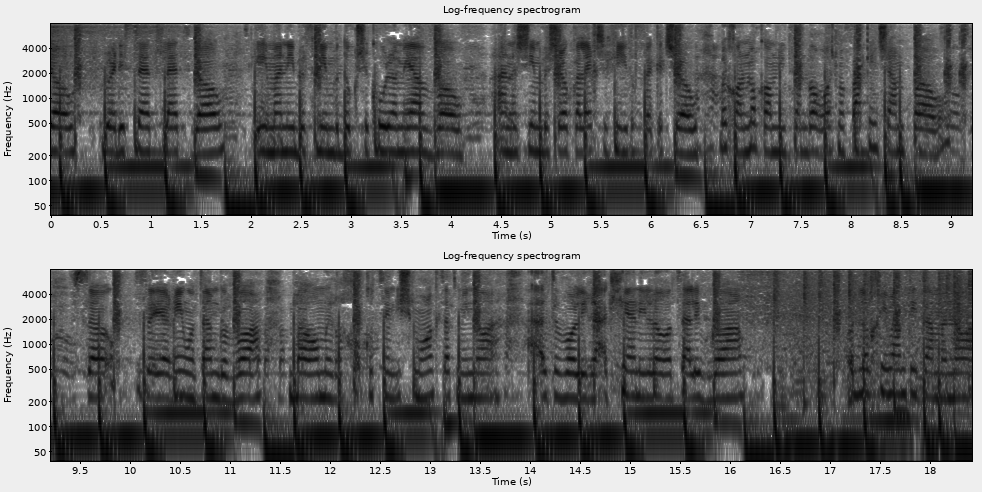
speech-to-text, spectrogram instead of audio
יואו, ready set let's go אם אני בפנים בדוק שכולם יבואו אנשים בשוק על איך שהיא דופקת שואו. בכל מקום ניתן בראש מפאקינג שמפו so, זה ירים אותם גבוה. באו מרחוק רוצים לשמוע קצת מנוע. אל תבוא לי רק כי אני לא רוצה לפגוע. עוד לא חיממתי את המנוע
